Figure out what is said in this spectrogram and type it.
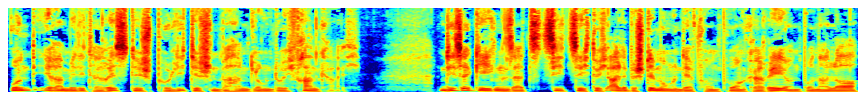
und ihrer militaristisch-politischen Behandlung durch Frankreich. Dieser Gegensatz zieht sich durch alle Bestimmungen der von Poincaré und Bonalor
